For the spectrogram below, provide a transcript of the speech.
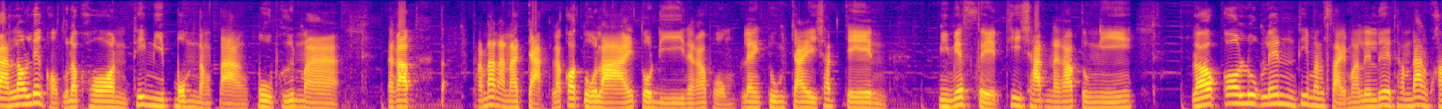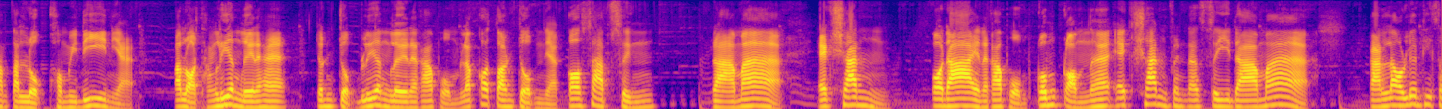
การเล่าเรื่องของตัวละครที่มีปมต่างๆ ปูพื้นมานะครับทางด้านอาณาจักรแล้วก็ตัวร้ายตัวดีนะครับผมแรงจูงใจชัดเจน มีเมสเซจที่ชัดนะครับตรงนี้ แล้วก็ลูกเล่นที่มันใส่มาเรื่อยๆทางด้านความตลกคอมเมดี้เนี่ยตลอดทั้งเรื่องเลยนะฮะ จนจบเรื่องเลยนะครับผมแล้วก็ตอนจบเนี่ยก็ซาบซึ้งดราม่าแอคชั่นก็ได้นะครับผมกลมกล่อมนะฮะแอคชั่นแฟนตาซีดราม่าการเล่าเรื่องที่ส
